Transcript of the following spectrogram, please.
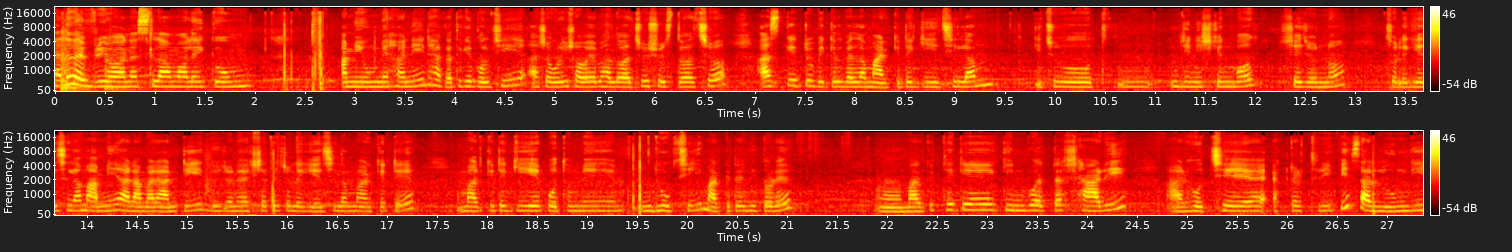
হ্যালো এভরিওয়ান আসসালামু আলাইকুম আমি উম্মে হানি, ঢাকা থেকে বলছি, আশা করি সবাই ভালো আছো, সুস্থ আছো। আজকে একটু বিকেলবেলা মার্কেটে গিয়েছিলাম, কিছু জিনিস কিনবো, সেজন্য চলে গিয়েছিলাম আমি আর আমার আন্টি, দুজনে একসাথে চলে গিয়েছিলাম মার্কেটে। মার্কেটে গিয়ে প্রথমে ঢুকছি মার্কেটের ভিতরে। মার্কেট থেকে কিনবো একটা শাড়ি আর হচ্ছে একটা থ্রি পিস আর লুঙ্গি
